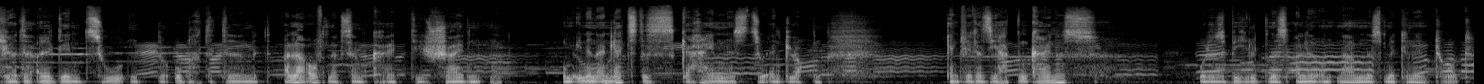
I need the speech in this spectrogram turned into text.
Ich hörte all dem zu und beobachtete mit aller Aufmerksamkeit die Scheidenden, um ihnen ein letztes Geheimnis zu entlocken. Entweder sie hatten keines, oder sie behielten es alle und nahmen es mit in den Tod.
